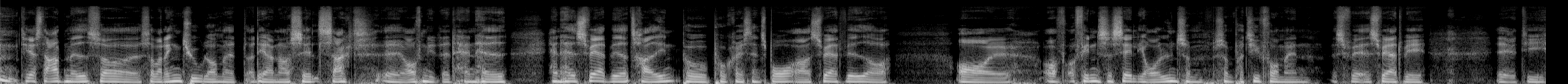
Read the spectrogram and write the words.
til at starte med, så, så var der ingen tvivl om, at, og det har han også selv sagt øh, offentligt, at han havde, han havde svært ved at træde ind på, på Christiansborg, og svært ved at, og, øh, og, og finde sig selv i rollen som, som partiformand. Svært, svært ved øh, de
